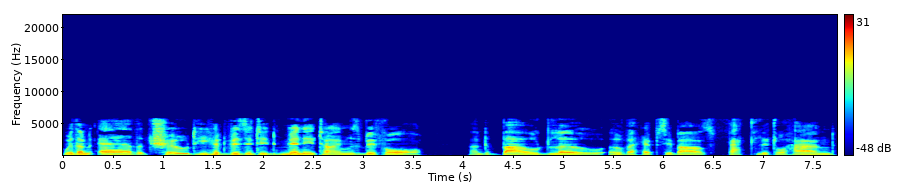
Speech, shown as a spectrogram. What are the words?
with an air that showed he had visited many times before, and bowed low over Hepzibah's fat little hand,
